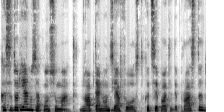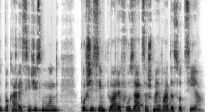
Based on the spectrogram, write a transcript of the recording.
Căsătoria nu s-a consumat. Noaptea anunții a fost cât se poate de proastă, după care Sigismund pur și simplu a refuzat să-și mai vadă soția.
